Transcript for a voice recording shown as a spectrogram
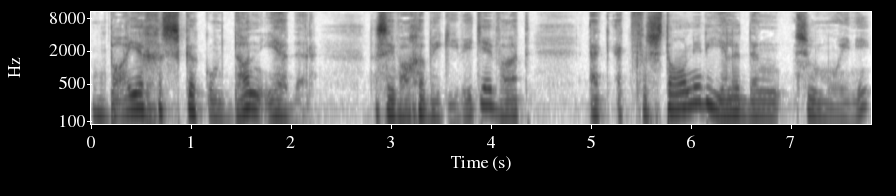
baie geskik om dan eerder te sê wag 'n bietjie weet jy wat ek ek verstaan nie die hele ding so mooi nie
